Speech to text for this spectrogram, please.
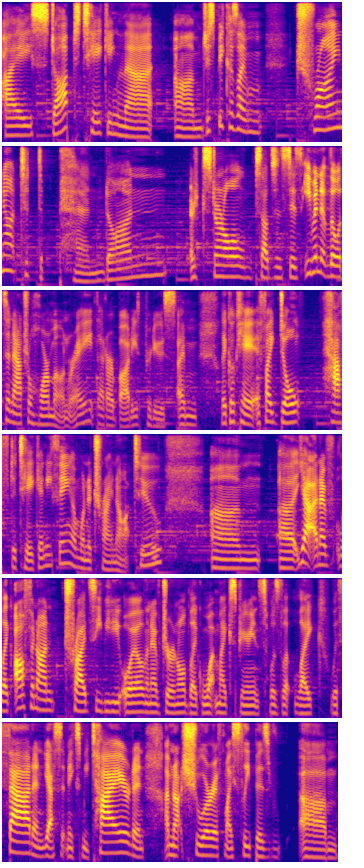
I stopped taking that um, just because I'm trying not to depend on external substances, even though it's a natural hormone, right? That our bodies produce. I'm like, okay, if I don't have to take anything, I'm going to try not to. Um, uh, yeah, and I've like off and on tried CBD oil, and I've journaled like what my experience was like with that. And yes, it makes me tired, and I'm not sure if my sleep is um,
